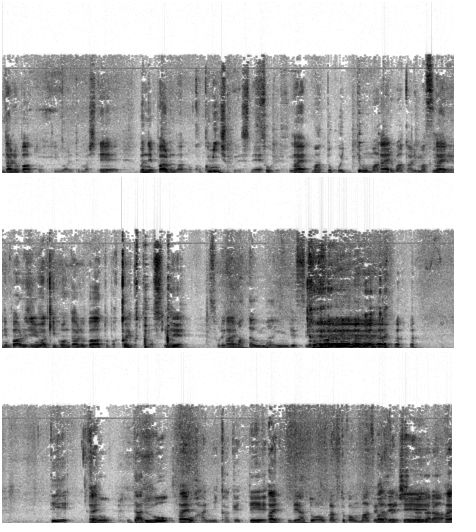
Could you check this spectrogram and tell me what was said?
ダルバートって言われてまして、まあ、ネパールのあの国民食ですね。そうですね、はい。まあどこ行ってもまあはい。ダルバートありますよね、はい、ネパール人は基本ダルバートばっかり食ってますね、それがまたうまいんですよ、でそのダルをごはい。飯にかけて、はい。であとはおかずとかも混ぜ混ぜしながら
